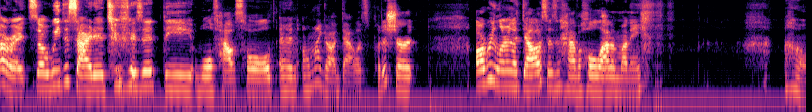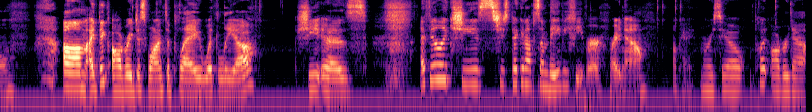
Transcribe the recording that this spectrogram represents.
Alright, so we decided to visit the Wolf household, and oh my god, Dallas, put a shirt. Aubrey learned that Dallas doesn't have a whole lot of money. oh. Um, I think Aubrey just wanted to play with Leah. She is I feel like she's she's picking up some baby fever right now. Okay, Mauricio, put Aubrey down.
